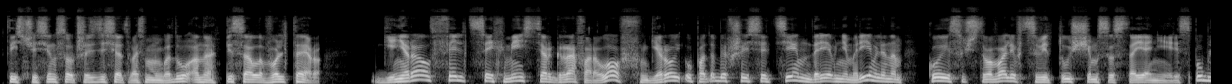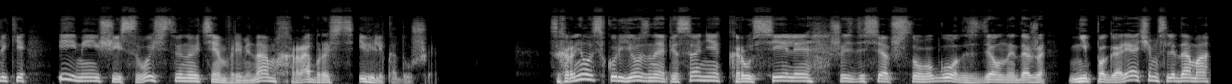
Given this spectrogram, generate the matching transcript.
В 1768 году она писала Вольтеру «Генерал-фельдцейхмейстер граф Орлов, герой, уподобившийся тем древним римлянам, кои существовали в цветущем состоянии республики и имеющий свойственную тем временам храбрость и великодушие». Сохранилось курьезное описание карусели 66 -го года, сделанное даже не по горячим следам, а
